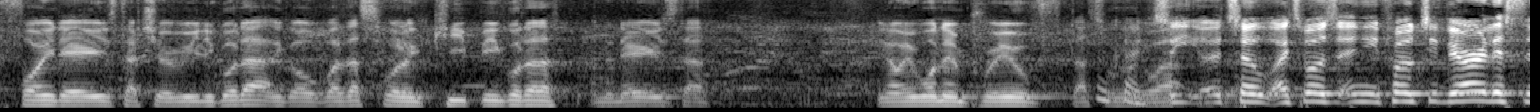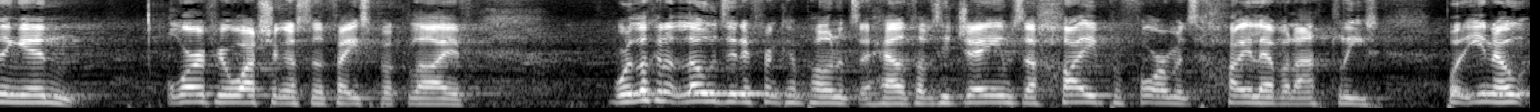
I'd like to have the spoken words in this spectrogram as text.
find areas that you're really good at, and go, well, that's what I keep being good at, and then areas that you know, we want to improve. That's what Okay. we go So, you- so I suppose, any folks, if you are listening in, or if you're watching us on Facebook Live, we're looking at loads of different components of health. Obviously, James, a high performance, high level athlete, but you know,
